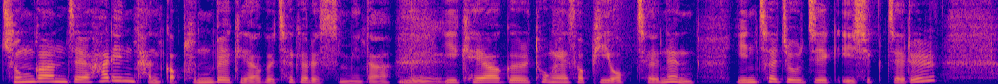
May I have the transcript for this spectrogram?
중간재 할인 단가 분배 계약을 체결했습니다. 네. 이 계약을 통해서 B 업체는 인체 조직 이식제를 어,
